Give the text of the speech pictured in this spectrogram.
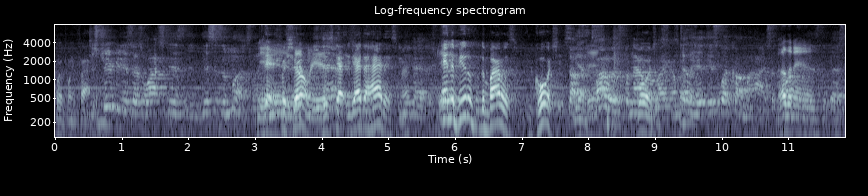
four point five. Distributors that's watching this, this is a must. Like, Yeah, Yeah, for sure. definitely You is. got, you got to have this, You man. got it. And the beautiful, the bottle is gorgeous. So Yeah. the bottle is phenomenal. Gorgeous. Like I'm So- telling you, it's what caught my eye. So the Other than- is the best.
